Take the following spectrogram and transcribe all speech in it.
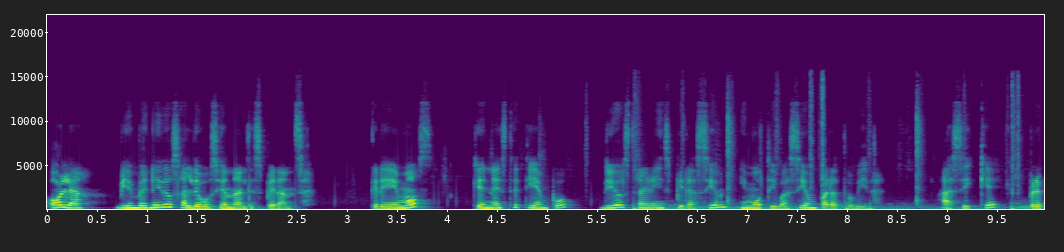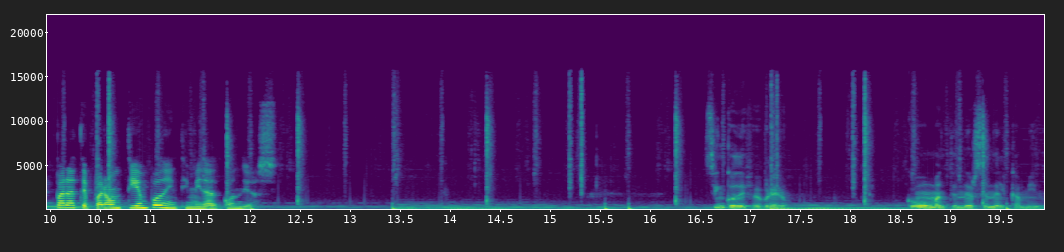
Hola, bienvenidos al devocional de esperanza. Creemos que en este tiempo Dios traerá inspiración y motivación para tu vida. Así que prepárate para un tiempo de intimidad con Dios. 5 de febrero. ¿Cómo mantenerse en el camino?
